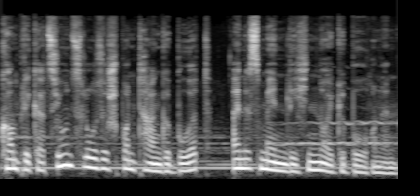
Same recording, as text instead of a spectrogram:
komplikationslose Spontangeburt eines männlichen Neugeborenen.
